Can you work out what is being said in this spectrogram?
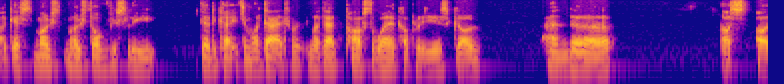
I guess most most obviously dedicated to my dad. My dad passed away a couple of years ago, and uh, I, I,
